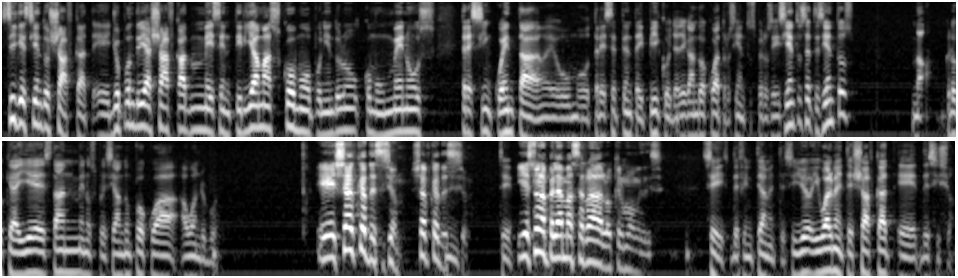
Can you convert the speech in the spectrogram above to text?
sigue siendo Shafkat. Eh, yo pondría Shafkat, me sentiría más como poniéndolo como un menos 350 eh, o, 370 y pico, ya llegando a 400. Pero 600, 700, no. Creo que ahí están menospreciando un poco a, Wonderboy. Eh, Shafkat decisión, Shafkat mm, decisión. sí. Y es una pelea más cerrada lo que el momento dice. Sí, definitivamente. Sí, yo igualmente Shafkat eh, decisión.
